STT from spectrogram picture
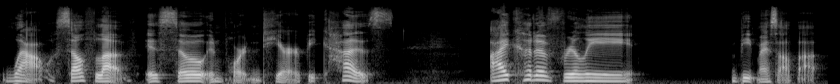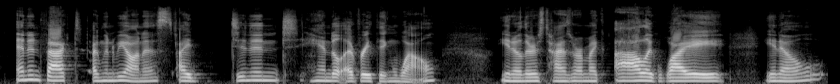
wow, self love is so important here because I could have really beat myself up. And in fact, I'm going to be honest, I didn't handle everything well. You know, there's times where I'm like, ah, like why, you know,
